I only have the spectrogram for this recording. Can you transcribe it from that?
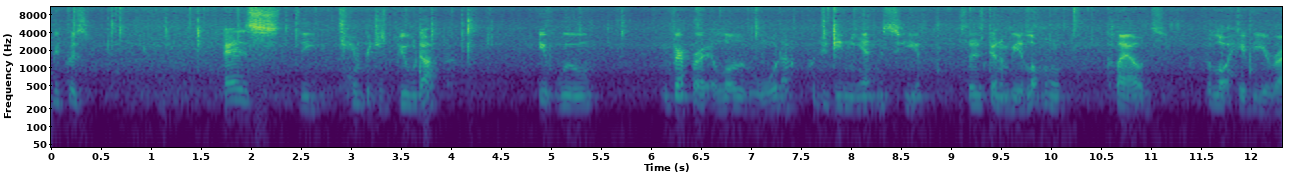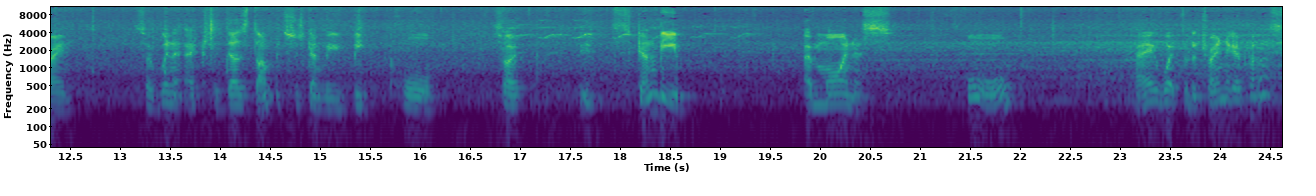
Because as the temperatures build up, it will evaporate a lot of the water, put it in the atmosphere. So there's going to be a lot more clouds, a lot heavier rain. So when it actually does dump, it's just going to be a big pour. So it's going to be a minus four. Okay, wait for the train to go past.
